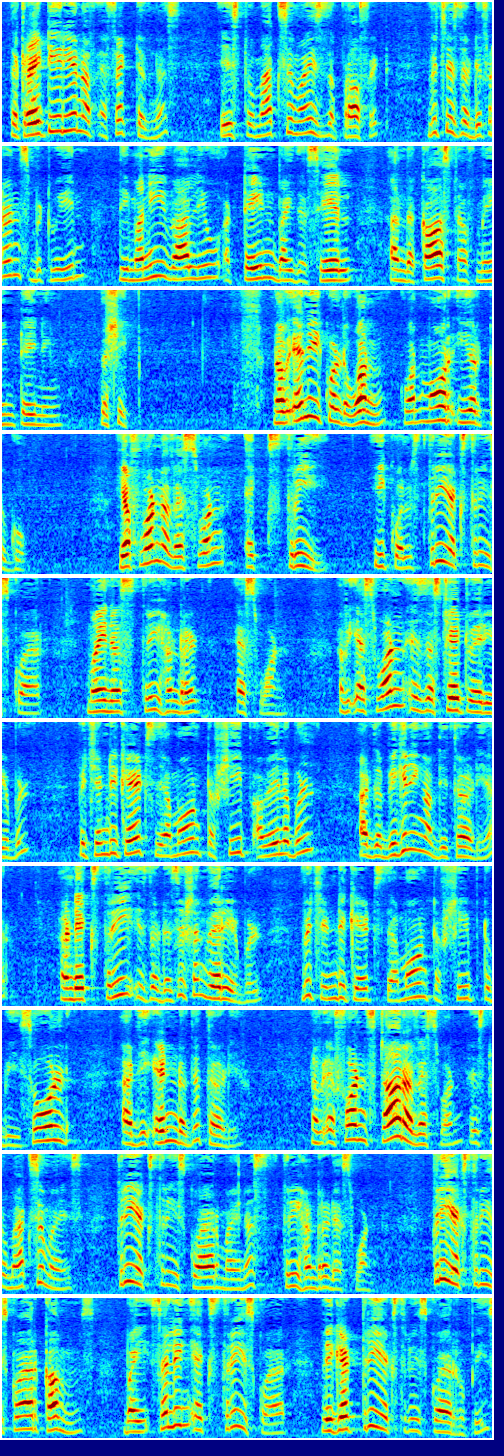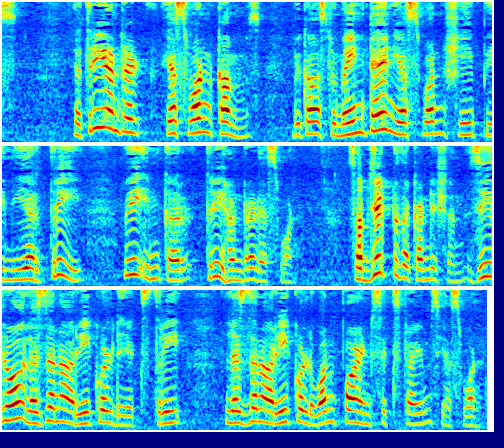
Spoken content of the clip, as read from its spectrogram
The criterion of effectiveness is to maximize the profit which is the difference between the money value attained by the sale and the cost of maintaining the sheep. Now n equal to 1, one more year to go. f1 of s1 x3 equals 3 x3 square minus 300 s1. Now s1 is the state variable which indicates the amount of sheep available at the beginning of the third year and x3 is the decision variable which indicates the amount of sheep to be sold at the end of the third year. Now f1 star of s1 is to maximize 3 x3 square minus 300 s1. 3 x3 square comes by selling x3 square we get 3 x3 square rupees. The 300 s1 comes because to maintain s1 sheep in year 3 we incur 300 s1 subject to the condition 0 less than or equal to x3 less than or equal to 1.6 times s1.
